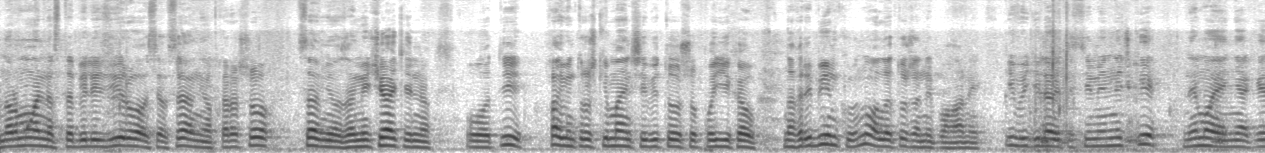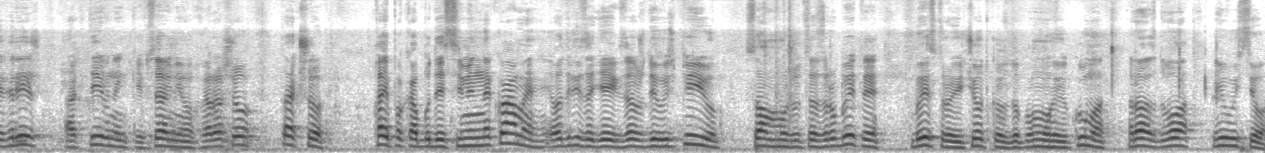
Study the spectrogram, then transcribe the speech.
нормально стабілізувався, все в нього хорошо, все в нього замечательно. От, і хай він трошки менший від того, що поїхав на грибінку, ну але теж непоганий. І виділяються сіміннички, немає ніяких гриж, активненький, все в нього хорошо. Так що Хай поки буде з сімінниками, одрізати я їх завжди успію. Сам можу це зробити швидко і чітко з допомогою кума. Раз, два і усе.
